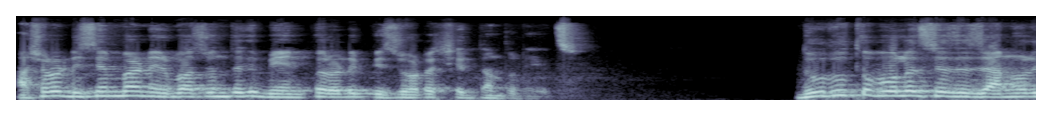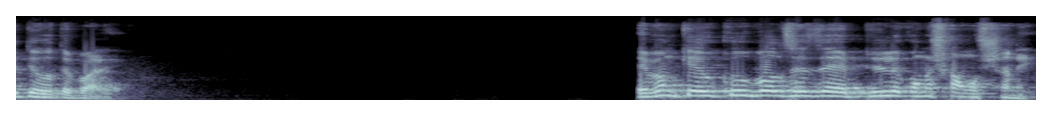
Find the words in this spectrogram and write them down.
আসলে ডিসেম্বর নির্বাচন থেকে বিএনপি অলরেডি পিছু হটার সিদ্ধান্ত নিয়েছে। দুদু তো বলেছে যে জানুয়ারিতে হতে পারে। এবং কেউ কেউ বলছে যে এপ্রিলে কোনো সমস্যা নেই।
